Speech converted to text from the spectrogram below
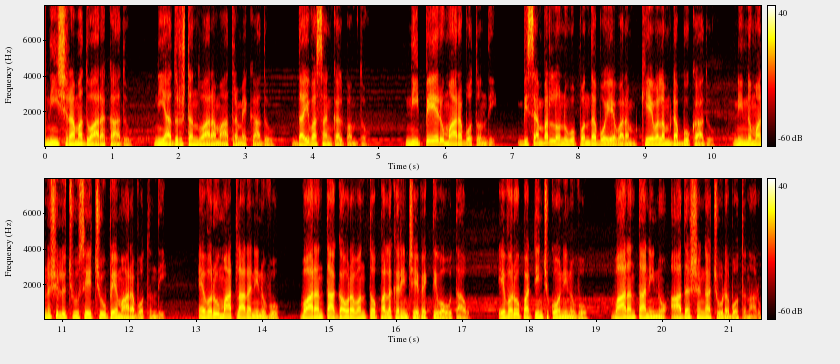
నీ శ్రమ ద్వారా కాదు నీ అదృష్టం ద్వారా మాత్రమే కాదు దైవ సంకల్పంతో. నీ పేరు మారబోతుంది. డిసెంబర్లో నువ్వు పొందబోయే వరం కేవలం డబ్బు కాదు. నిన్ను మనుషులు చూసే చూపే మారబోతుంది. ఎవరూ మాట్లాడని నువ్వు వారంతా గౌరవంతో పలకరించే వ్యక్తివి అవుతావు. ఎవరూ పట్టించుకోని నువ్వు వారంతా నిన్ను ఆదర్శంగా చూడబోతున్నారు.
